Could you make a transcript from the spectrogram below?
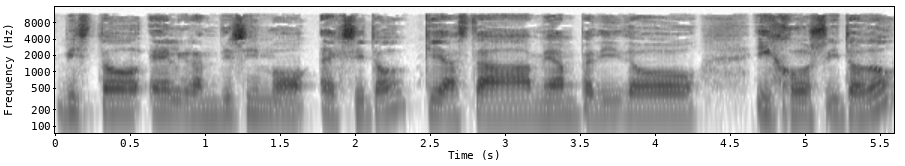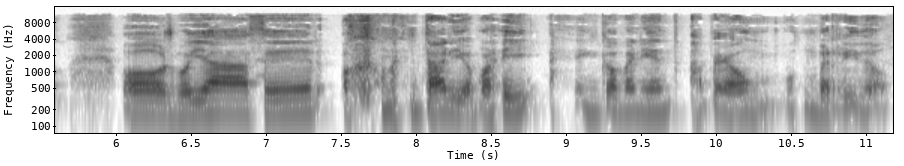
Visto el grandísimo éxito que hasta me han pedido hijos y todo, os voy a hacer un comentario por ahí, inconveniente, ha pegado un, berrido.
